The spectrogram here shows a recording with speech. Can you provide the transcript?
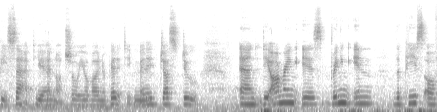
be sad you Yeah. cannot show your vulnerability but they just do and de-armoring is bringing in the piece of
